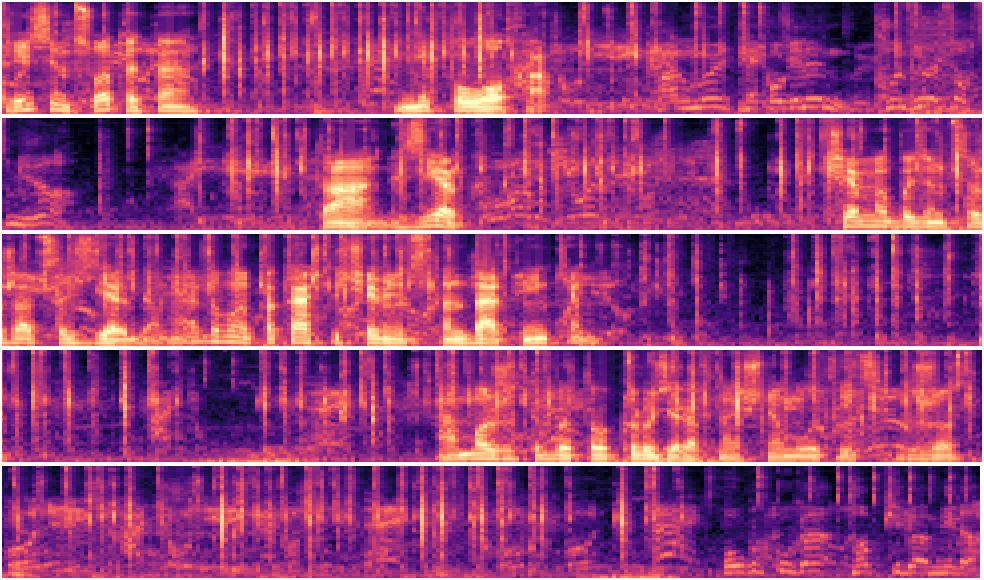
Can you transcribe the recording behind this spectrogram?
Три семьсот это неплохо. Так, зерг. Чем мы будем сажаться с зергом? Я думаю, пока что чем-нибудь стандартненьким. А может и батл-крузеров начнем лупить жестких. 보급고가 더 필요합니다.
